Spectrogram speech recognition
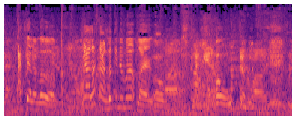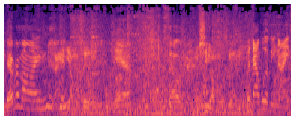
I fell in love. Y'all, I started looking them up like, oh, uh, oh, Never mind. never mind. He almost hit him. yeah. So, She almost hit him. but that would be nice.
